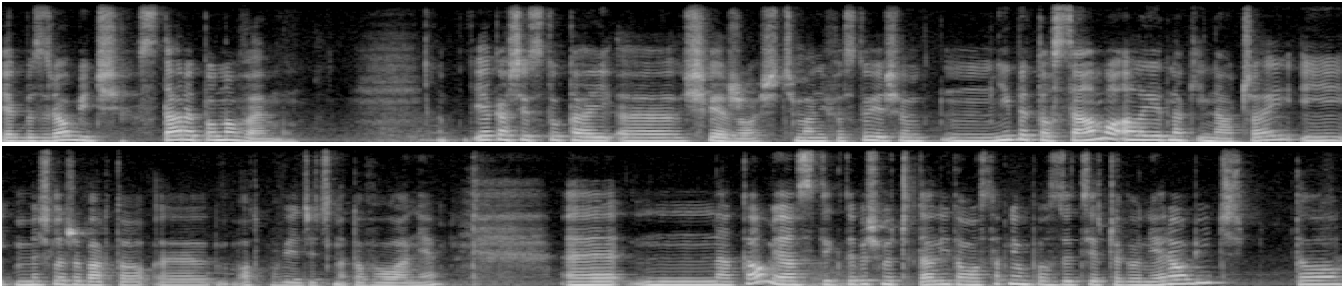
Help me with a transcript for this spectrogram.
jakby zrobić stare po nowemu. Jakaś jest tutaj e, świeżość, manifestuje się mm, niby to samo, ale jednak inaczej i myślę, że warto e, odpowiedzieć na to wołanie. E, Natomiast gdybyśmy czytali tą ostatnią pozycję, czego nie robić, to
